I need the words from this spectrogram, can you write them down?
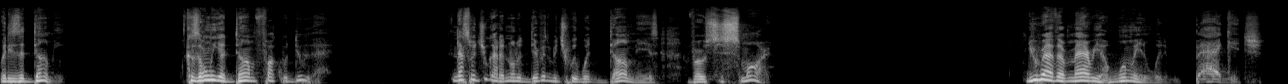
But he's a dummy. Because only a dumb fuck would do that. And that's what you got to know the difference between what dumb is versus smart. You rather marry a woman with baggage,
